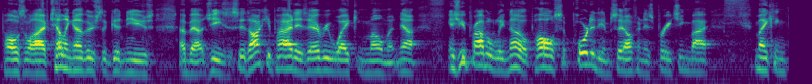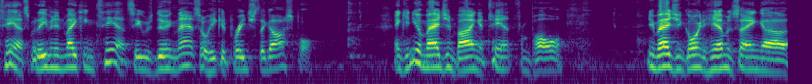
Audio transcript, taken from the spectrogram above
Paul's life, telling others the good news about Jesus. It occupied his every waking moment. Now, as you probably know, Paul supported himself in his preaching by making tents, but even in making tents, he was doing that so he could preach the gospel. And can you imagine buying a tent from Paul? Can you imagine going to him and saying, uh,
